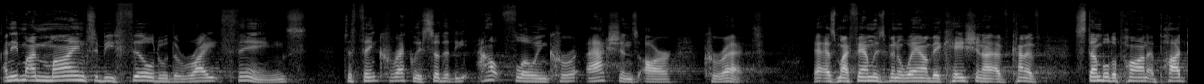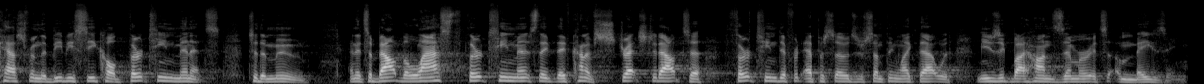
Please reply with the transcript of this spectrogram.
I need my mind to be filled with the right things to think correctly so that the outflowing actions are correct. As my family's been away on vacation, I've kind of stumbled upon a podcast from the BBC called 13 Minutes to the Moon. And it's about the last 13 minutes. They've, they've kind of stretched it out to 13 different episodes or something like that with music by Hans Zimmer. It's amazing.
